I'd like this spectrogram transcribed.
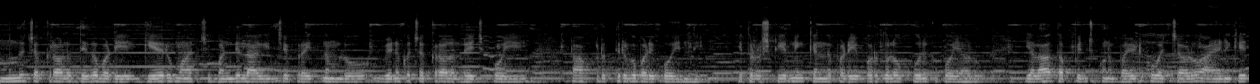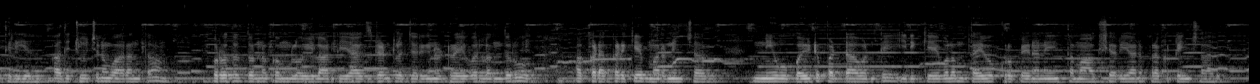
ముందు చక్రాలు దిగబడి గేరు మార్చి బండి లాగించే ప్రయత్నంలో వెనుక చక్రాలు లేచిపోయి ట్రాక్టర్ తిరుగుబడిపోయింది. ఇతడు స్టీర్నింగ్ కింద పడి బురదలో కూరుకుపోయాడు. ఎలా తప్పించుకుని బయటకు వచ్చాడో ఆయనకే తెలియదు. అది చూచిన వారంతా బురద దున్నకంలో ఇలాంటి యాక్సిడెంట్లు జరిగిన డ్రైవర్లందరూ అక్కడక్కడికే మరణించారు. నీవు బయటపడ్డావంటే ఇది కేవలం దైవ కృపేనని తమ ఆశ్చర్యాన్ని ప్రకటించారు.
